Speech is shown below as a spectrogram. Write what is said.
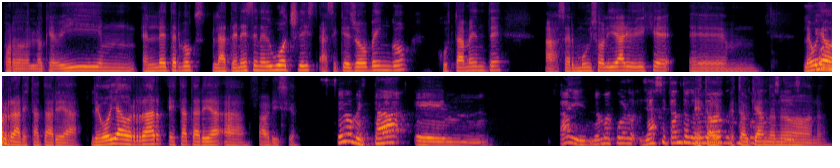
por lo que vi mm, en Letterbox la tenés en el watchlist, así que yo vengo justamente a ser muy solidario y dije, em, le voy a ahorrar esta tarea. Le voy a ahorrar esta tarea a Fabricio. Seba me está. Em, ay, no me acuerdo. Ya hace tanto que no lo Stalkeando, no, no.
